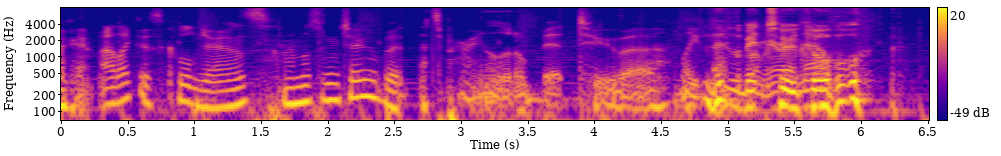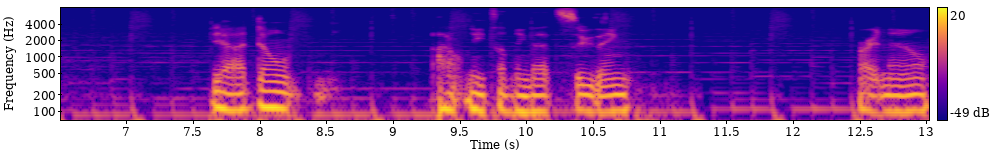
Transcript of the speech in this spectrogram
Okay, I like this cool jazz I'm listening to, but that's probably a little bit too uh, late. A little bit too cool. Yeah, I don't. I don't need something that's soothing right now.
